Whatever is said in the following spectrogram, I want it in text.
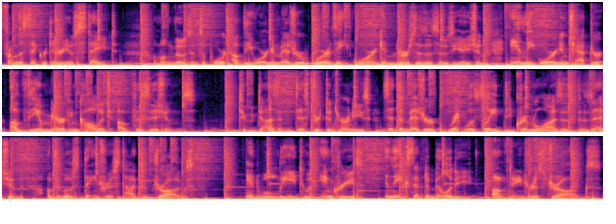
from the Secretary of State. Among those in support of the Oregon measure were the Oregon Nurses Association and the Oregon chapter of the American College of Physicians. Two dozen district attorneys said the measure recklessly decriminalizes possession of the most dangerous types of drugs and will lead to an increase in the acceptability of dangerous drugs.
